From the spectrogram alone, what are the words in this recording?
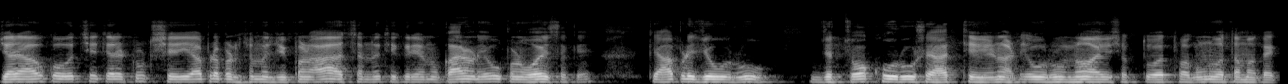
જ્યારે આવકો વધશે ત્યારે તૂટશે એ આપણે પણ સમજવી પણ આ અસર નથી કરી. એનું કારણ એવું પણ હોઈ શકે કે આપણે જેવું રૂ, જે ચોખ્ખું રૂ છે હાથથી વીણાટ, એવું રૂ ન આવી શકતું અથવા ગુણવત્તામાં કંઈક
